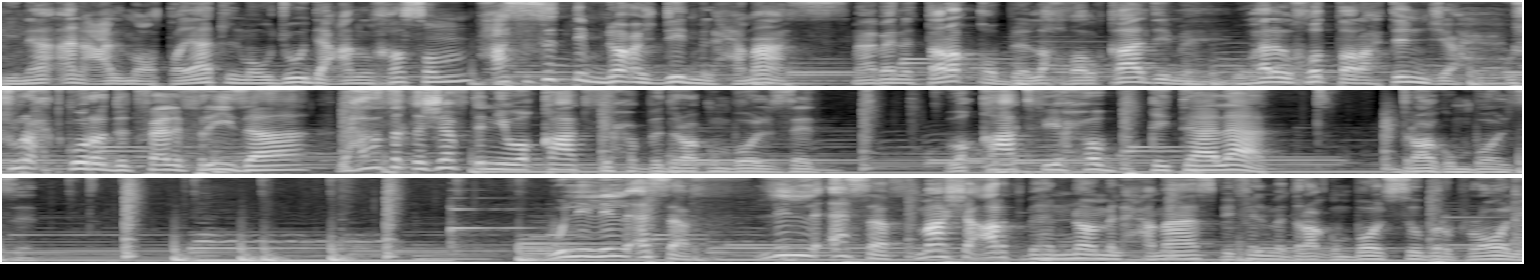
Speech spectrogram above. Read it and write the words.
بناء على المعطيات الموجودة عن الخصم حسستني بنوع جديد من الحماس ما بين الترقب للحظة القادمة وهل الخطة رح تنجح وشو رح تكون ردة فعل فريزا؟ لحظة اكتشفت إني وقعت في حب Dragon Ball Z. وقعت في حب قتالات Dragon Ball Z. واللي للأسف للأسف ما شعرت بهالنوع من الحماس بفيلم Dragon Ball Super برولي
